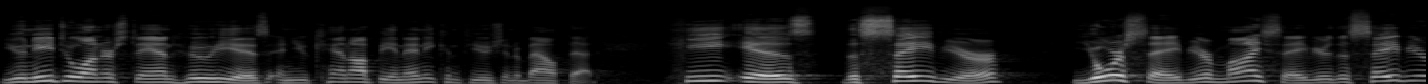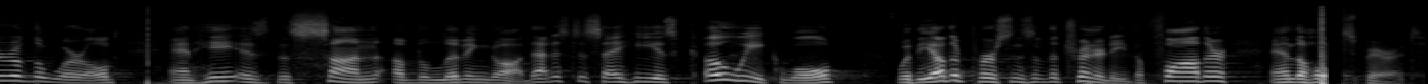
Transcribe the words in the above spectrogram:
you need to understand who He is, and you cannot be in any confusion about that. He is the Savior, your Savior, my Savior, the Savior of the world, and He is the Son of the living God. That is to say, He is co equal with the other persons of the Trinity, the Father and the Holy Spirit.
